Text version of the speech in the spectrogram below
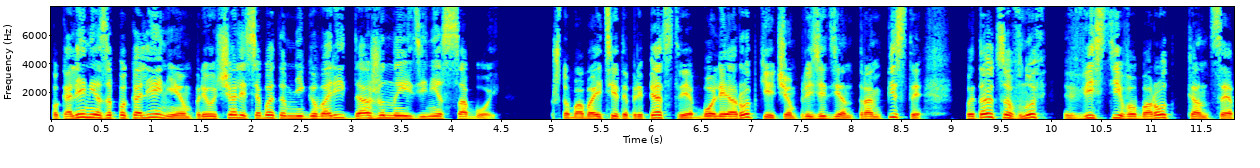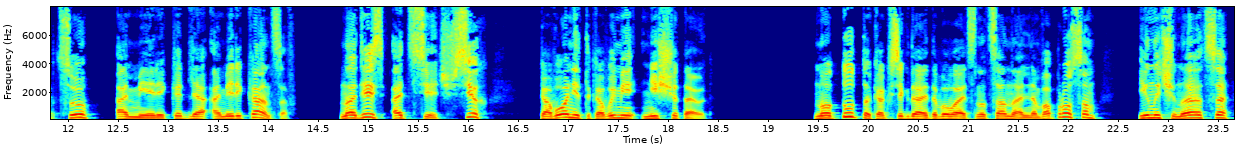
Поколение за поколением приучались об этом не говорить даже наедине с собой. Чтобы обойти это препятствие, более робкие, чем президент-трамписты, пытаются вновь ввести в оборот концепцию Америка для американцев, надеясь отсечь всех, кого они таковыми не считают. Но тут-то, как всегда это бывает с национальным вопросом, и начинаются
